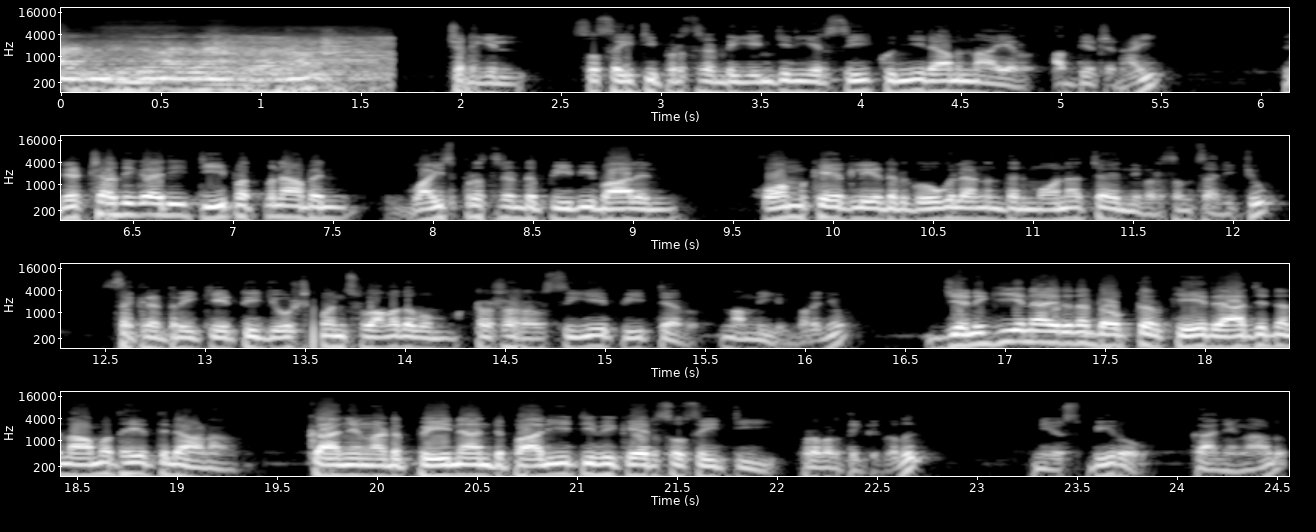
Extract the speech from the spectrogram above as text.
മാറ്റി വരണം. ചടങ്ങിൽ society president engineer C Kunhiraman Nair അധ്യക്ഷനായി. രക്ഷാധികാരി T Padmanabhan vice president P V Balan home care leader Gokulanandan Monachcha എന്നിവർ സംസാരിച്ചു. സെക്രട്ടറി കെ ടി ജോഷിമൻ സ്വാഗതവും ട്രഷറർ സി എ പീറ്റർ നന്ദിയും പറഞ്ഞു. ജനകീയനായിരുന്ന ഡോക്ടർ കെ രാജന്റെ നാമധേയത്തിലാണ് Kanhangad pain and palliative care society പ്രവർത്തിക്കുന്നത്. News bureau Kanhangad.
